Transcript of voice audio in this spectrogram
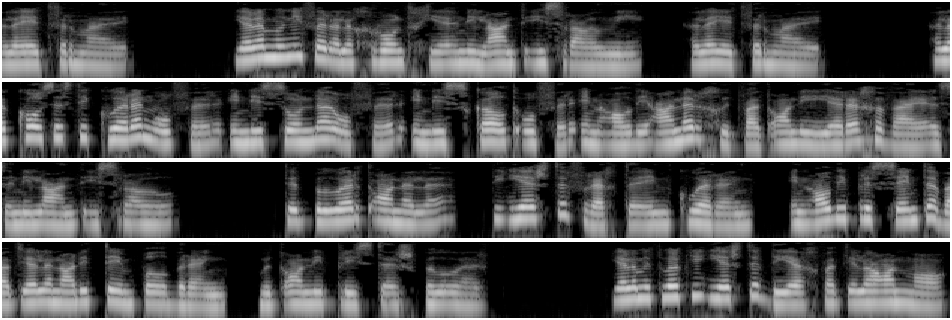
hulle het vir my. Julle moet nie vir hulle grond gee in die land Israël nie, hulle het vir my. Hulle kos is die koringoffer en die sondeoffer en die skuldoffer en al die ander goed wat aan die Heere gewaai is in die land Israël. Dit behoort aan hulle, die eerste vruchten en koring, en al die presenten wat jullie naar die tempel brengt, moet aan die priesters behoort. Jullie moet ook die eerste deeg wat jullie aanmaak,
